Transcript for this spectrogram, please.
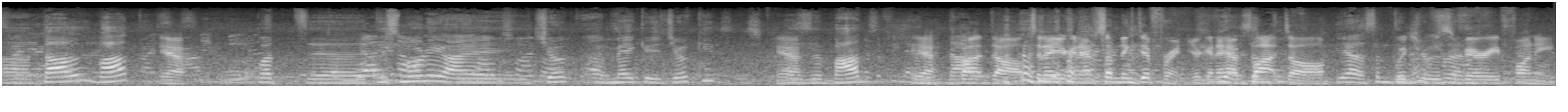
uh, dal bhat, yeah. but uh, this morning I joke, I make a joke it Yeah. as a bat. Yeah. dal. Bot doll. Today you're gonna have something different. You're gonna Yeah, have something- doll. Yeah, something Which was very funny.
